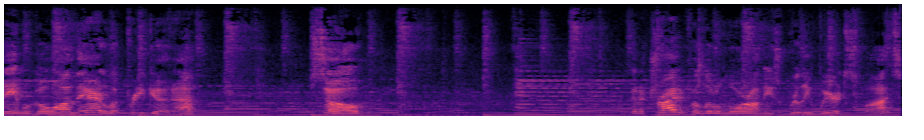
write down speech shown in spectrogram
Name will go on there. Look pretty good, huh? So, to try to put a little more on these really weird spots.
